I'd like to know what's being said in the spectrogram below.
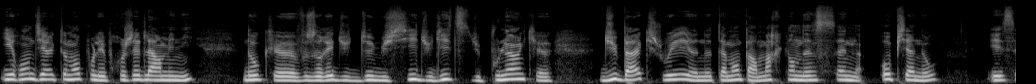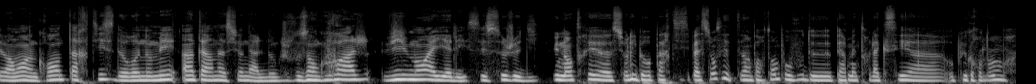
iront directement pour les projets de l'Arménie. Donc euh, vous aurez du Debussy, du Liszt, du Poulenc, euh, du Bach, joué euh, notamment par Mark Andersen au piano. Et c'est vraiment un grand artiste de renommée internationale. Donc je vous encourage vivement à y aller. C'est ce jeudi. Une entrée sur libre participation, c'était important pour vous de permettre l'accès au plus grand nombre?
